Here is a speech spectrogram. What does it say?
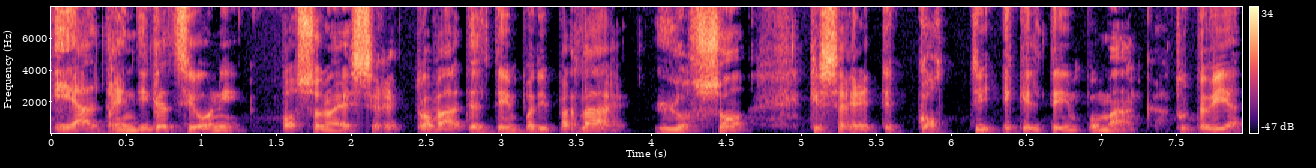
e altre indicazioni possono essere trovate il tempo di parlare. Lo so che sarete cotti e che il tempo manca, tuttavia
